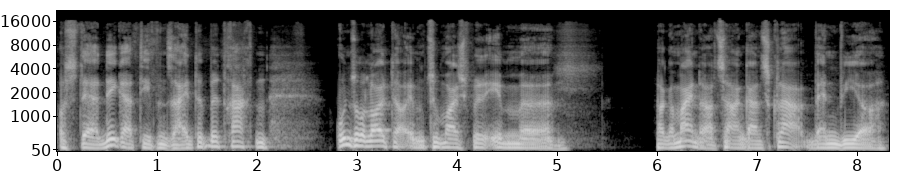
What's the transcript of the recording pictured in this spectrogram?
aus der negativen Seite betrachten. Unsere Leute im, zum Beispiel im äh, Vergemeinderat sagen ganz klar, wenn wir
